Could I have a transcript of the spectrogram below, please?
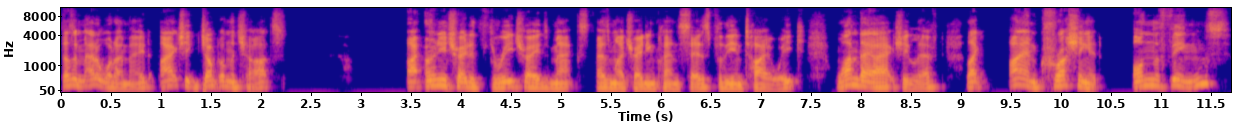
doesn't matter what I made. I actually jumped on the charts. I only traded three trades max as my trading plan says for the entire week. One day I actually left. Like I am crushing it on the things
